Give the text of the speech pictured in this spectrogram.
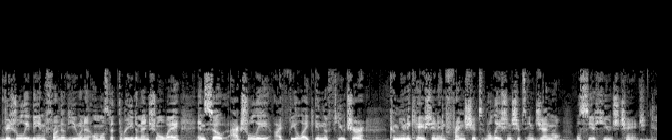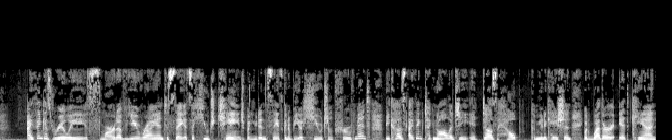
visually be in front of you in a, almost a three dimensional way. And so actually, I feel like in the future, communication and friendships, relationships in general will see a huge change. I think it's really smart of you, Ryan, to say it's a huge change, but you didn't say it's going to be a huge improvement because I think technology, it does help communication, but whether it can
